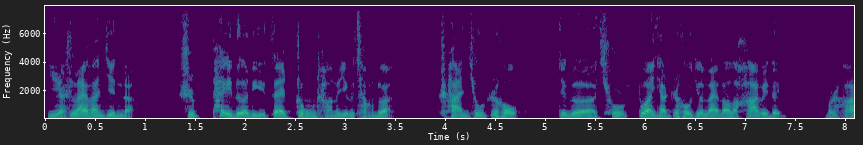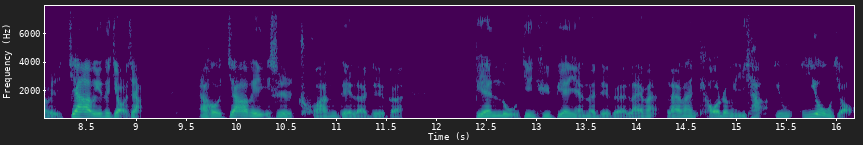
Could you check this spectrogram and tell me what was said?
也是莱万进的，是佩德里在中场的一个抢断，铲球之后，这个球断下之后就来到了哈维的。不是哈维，加维的脚下，然后加维是传给了这个边路禁区边沿的这个莱万，莱万调整一下，用右脚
